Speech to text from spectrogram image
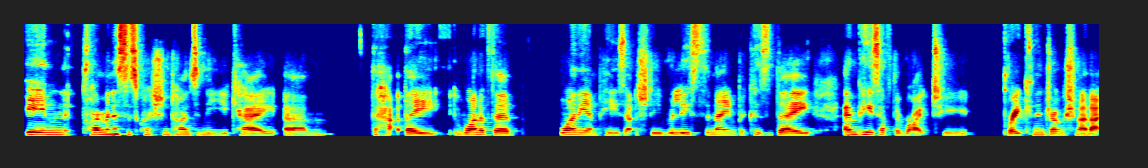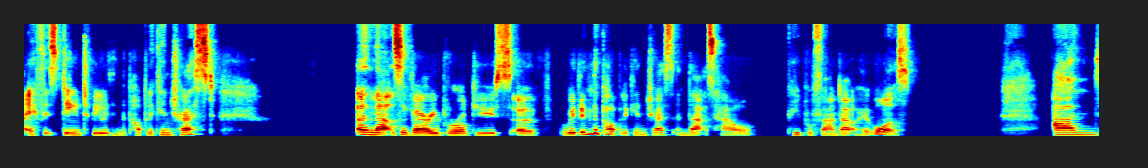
in Prime Minister's Question Times in the UK, um, the, they one of the one of the MPs actually released the name because they MPs have the right to break an injunction like that if it's deemed to be within the public interest and that's a very broad use of within the public interest and that's how people found out who it was. And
